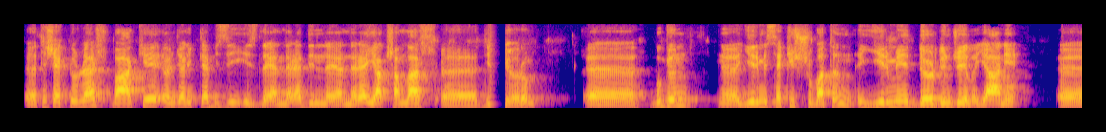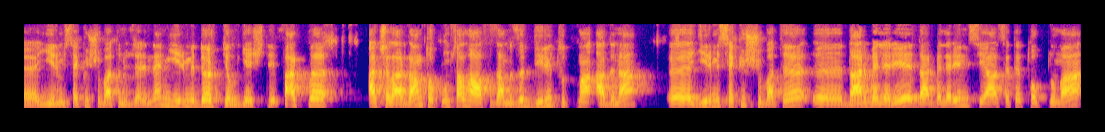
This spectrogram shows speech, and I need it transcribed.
E, teşekkürler Baki. Öncelikle bizi izleyenlere, dinleyenlere iyi akşamlar e, diliyorum. E, bugün e, 28 Şubat'ın 24. yılı yani 28 Şubat'ın üzerinden 24 yıl geçti. Farklı açılardan toplumsal hafızamızı diri tutma adına e, 28 Şubat'ı e, darbeleri, darbelerin siyasete, topluma,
